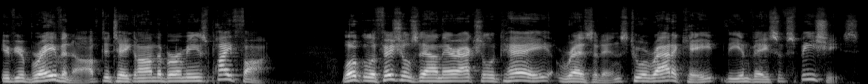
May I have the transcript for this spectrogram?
if you're brave enough to take on the Burmese python. Local officials down there actually pay residents to eradicate the invasive species.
